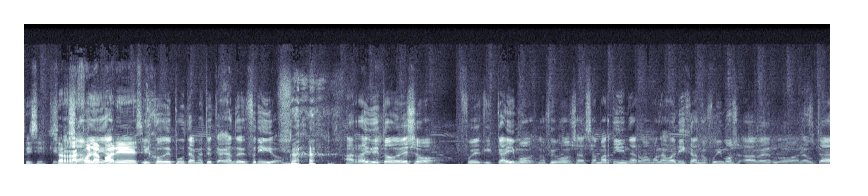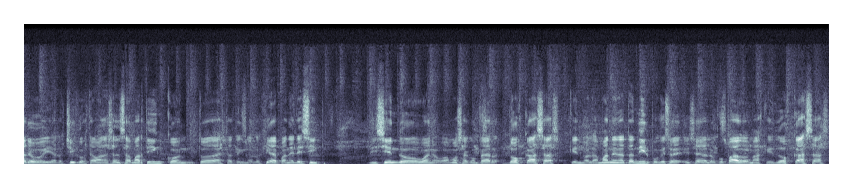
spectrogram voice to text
Sí, sí, que se rajó llaman y la digan, pared. sí. Hijo de puta, me estoy cagando de frío. a raíz de todo eso, fue que caímos, nos fuimos a San Martín, armamos las valijas, nos fuimos a verlo a Lautaro y a los chicos que estaban allá en San Martín con toda esta tecnología de paneles ZIP. Diciendo, bueno, vamos a comprar dos casas que nos la manden a Tandil, porque eso, eso era lo copado, además que dos casas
